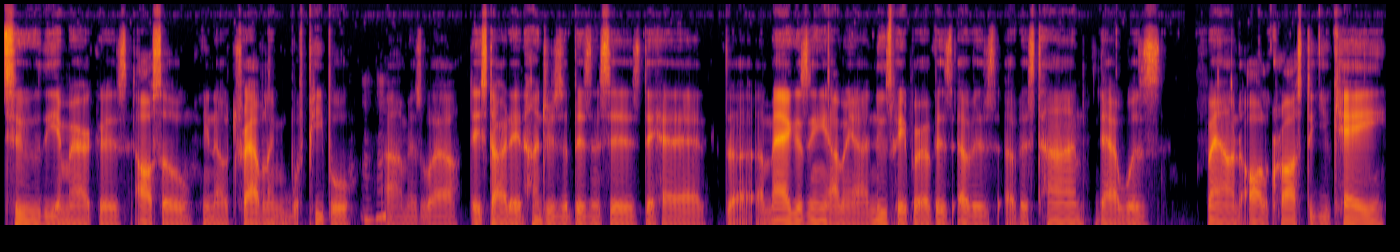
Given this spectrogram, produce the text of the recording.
to the Americas. Also, you know, traveling with people Mhm. um, as well. They started hundreds of businesses. They had the, a magazine, I mean, a newspaper of his of his of his time that was found all across the UK,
